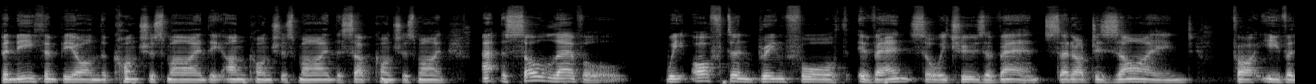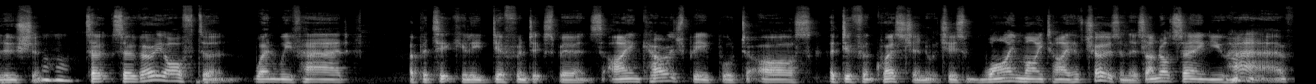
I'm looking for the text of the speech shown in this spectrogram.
beneath and beyond the conscious mind, the unconscious mind, the subconscious mind, at the soul level, we often bring forth events or we choose events that are designed for evolution. Mm-hmm. So, so very often when we've had a particularly different experience, I encourage people to ask a different question, which is, why might I have chosen this? I'm not saying you mm-hmm. have,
